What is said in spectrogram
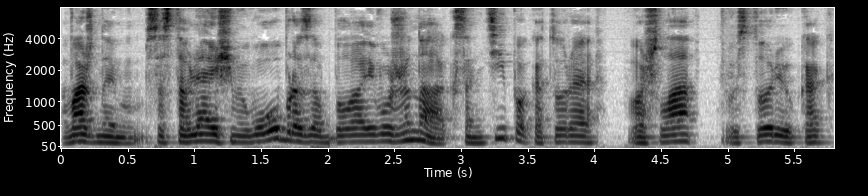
важным составляющим его образа была его жена Ксантипа, которая вошла в историю как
